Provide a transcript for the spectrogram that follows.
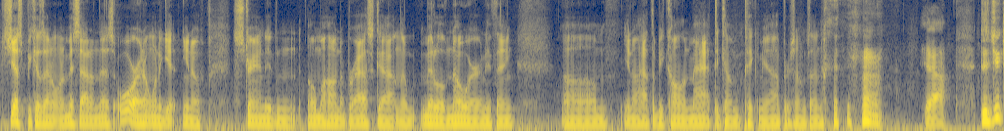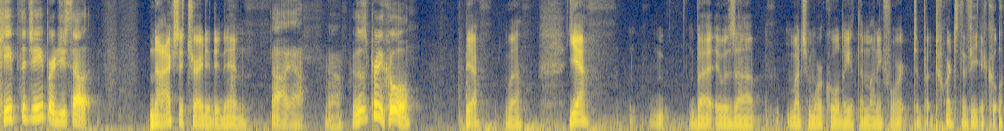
just because I don't want to miss out on this, or I don't want to get you know stranded in Omaha, Nebraska, out in the middle of nowhere or anything. Um, you know, I have to be calling Matt to come pick me up or something. yeah. Did you keep the Jeep or did you sell it? No, I actually traded it in. Oh yeah, yeah. This is pretty cool. Yeah. Well, yeah, but it was uh much more cool to get the money for it to put towards the vehicle.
